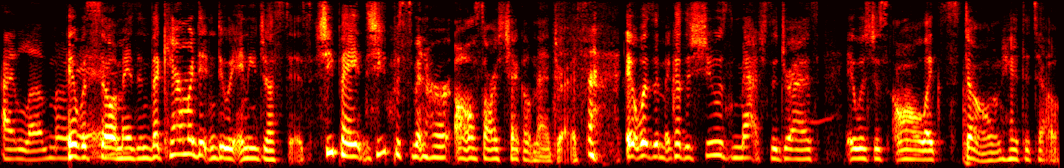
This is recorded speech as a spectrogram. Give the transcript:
I love Monet. It was so amazing. The camera didn't do it any justice. She paid. She spent her all stars check on that dress. it wasn't because the shoes matched the dress. It was just all like stone, head to toe.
